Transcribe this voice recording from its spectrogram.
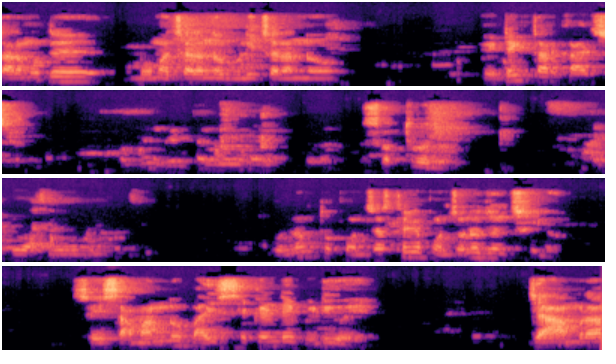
তার মধ্যে বোমা চালানো, গুলি চালানো, এটাই তার কাজ। সতেরো বললাম তো, পঞ্চাশ থেকে পঞ্চান্ন জন ছিল। সেই সামান্য বাইশ সেকেন্ডে ভিডিওয়ে যা আমরা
